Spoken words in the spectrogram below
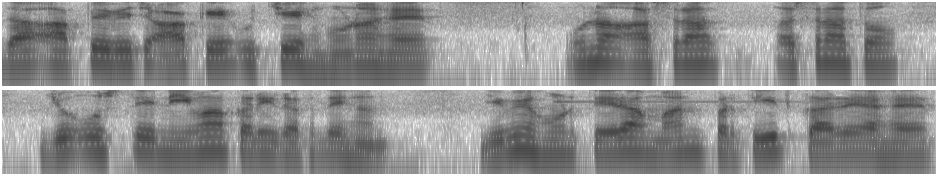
ਦਾ ਆਪੇ ਵਿੱਚ ਆ ਕੇ ਉੱਚੇ ਹੋਣਾ ਹੈ। ਉਹਨਾਂ ਆਸਰਾ ਅਸਰਾਂ ਤੋਂ ਜੋ ਉਸ ਤੇ ਨੀਵਾ ਕਰੀ ਰੱਖਦੇ ਹਨ। ਜਿਵੇਂ ਹੁਣ ਤੇਰਾ ਮਨ ਪ੍ਰਤੀਤ ਕਰ ਰਿਹਾ ਹੈ,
